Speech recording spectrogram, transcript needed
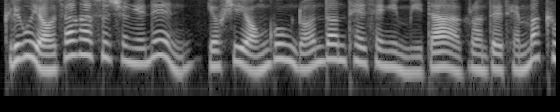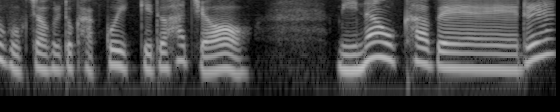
그리고 여자 가수 중에는 역시 영국 런던 태생입니다. 그런데 덴마크 국적을 또 갖고 있기도 하죠. 미나 오카베를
